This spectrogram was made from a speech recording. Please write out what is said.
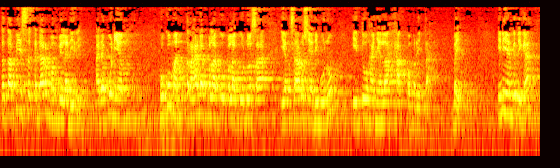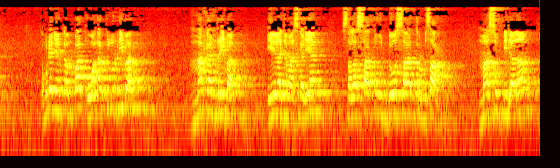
tetapi sekedar membela diri. Adapun yang hukuman terhadap pelaku-pelaku dosa yang seharusnya dibunuh itu hanyalah hak pemerintah. Baik. Ini yang ketiga. Kemudian yang keempat wa riba. Makan riba. Inilah jemaah sekalian salah satu dosa terbesar masuk di dalam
